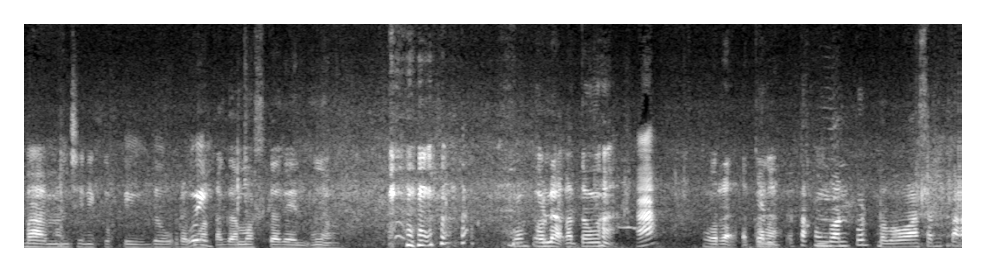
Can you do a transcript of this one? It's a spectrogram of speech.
Ba man sinikupigaw. Pag Uy, matagamos ka kay ano. Wala ka tunga. Ha? Wala ka tunga. At akong one port, babawasan pa.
